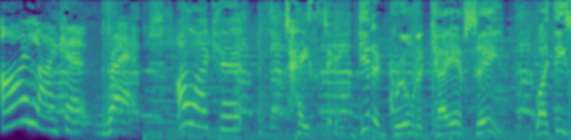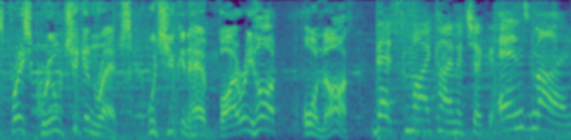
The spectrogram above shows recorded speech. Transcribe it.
I like it wrapped. I like it tasty. Get it grilled at KFC, like these fresh grilled chicken wraps, which you can have fiery hot or not. That's my kind of chicken. And mine.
